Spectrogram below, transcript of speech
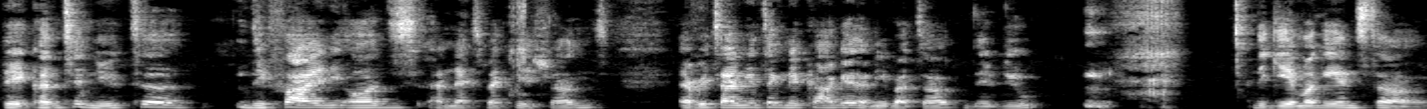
They continue to defy the odds and expectations. Every time you think they can't get any better, they do. The game against uh,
